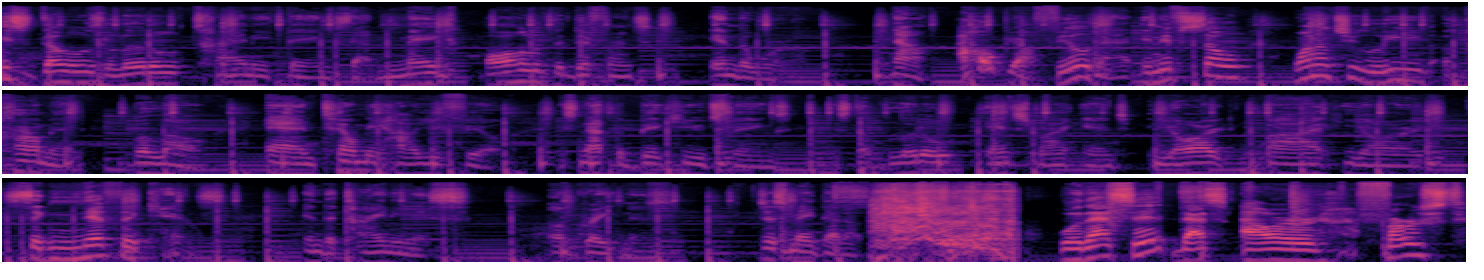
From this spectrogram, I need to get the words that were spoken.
It's those little tiny things that make all of the difference in the world. Now, I hope y'all feel that. And if so, why don't you leave a comment below and tell me how you feel? It's not the big, huge things, it's the little inch by inch, yard by yard significance in the tininess of greatness. Just made that up. Well, that's it. That's our first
